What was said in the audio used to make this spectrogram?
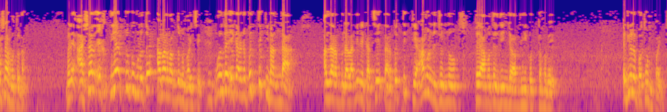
আসা হতো না। মানে আসার এখতিয়ারটুকু মূলত আমার মাধ্যমে হয়েছে। মূলত এই কারণে প্রত্যেকটি বান্দা আল্লাহ রাবুল আলমিনের কাছে তার প্রত্যেকটি আমলের জন্য আমাদের দিন জবাবদিহি করতে হবে। এটি হল প্রথম পয়েন্ট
